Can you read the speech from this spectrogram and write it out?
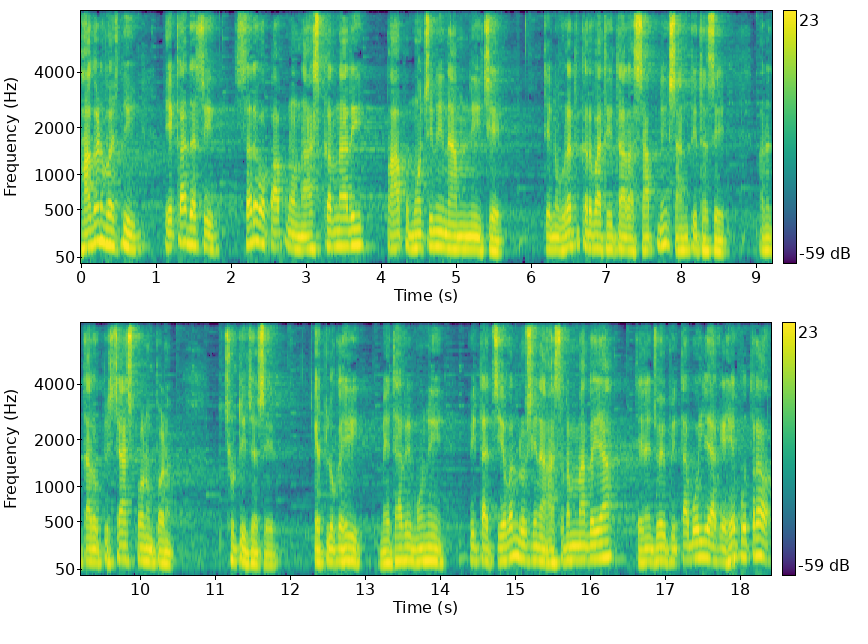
ફાગણ વસતી એકાદશી સર્વ પાપનો નાશ કરનારી પાપ મોચીની નામની છે. તેનું વ્રત કરવાથી તારા સાપની શાંતિ થશે અને તારું પિશાચપણું પણ છૂટી જશે. એટલું કહી મેધાવી મુનિ પિતા ચેવન ઋષિના આશ્રમમાં ગયા. તેને જોઈ પિતા બોલ્યા કે, હે પુત્ર,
